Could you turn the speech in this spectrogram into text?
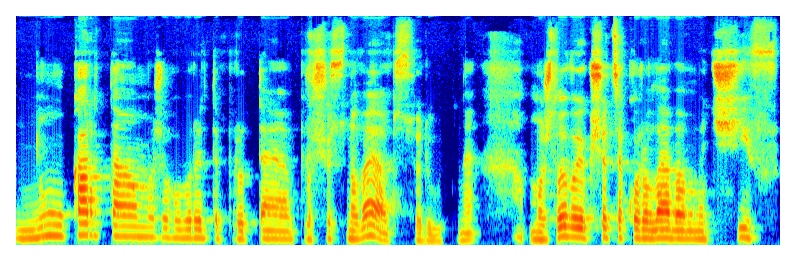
Ну, карта може говорити про те, про щось нове абсолютне. Можливо, якщо це королева мечів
